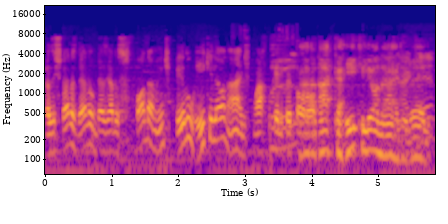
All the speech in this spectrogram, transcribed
as histórias dela eram desenhadas fodamente pelo Rick Leonardi. Um arco que ele foi pra Europa. Caraca, Rick Leonardi, velho.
